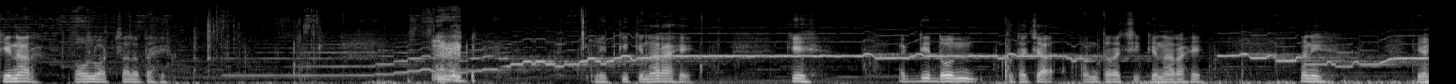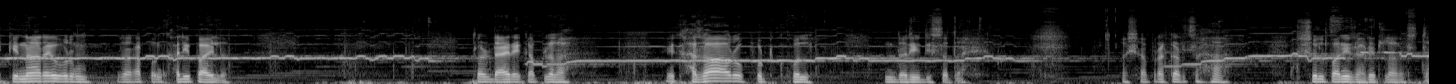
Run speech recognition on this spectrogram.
किनार पाऊलवाट चालत आहे. इतकी किनार आहे की अगदी दोन फुटाच्या अंतराची किनार आहे. आणि या किनाऱ्यावरून जर आपण खाली पाहिलं तर डायरेक्ट आपल्याला एक हजारो फूट खोल दरी दिसत आहे. अशा प्रकारचा हा शुलपानी झाडीतला रस्ता.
